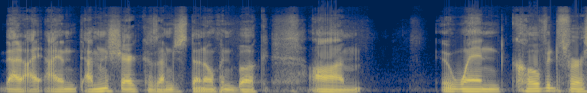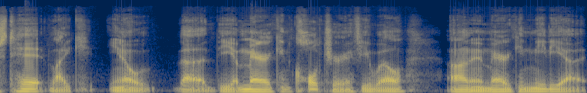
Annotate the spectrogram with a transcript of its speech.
that I I'm I'm gonna share because I'm just an open book. Um, when COVID first hit, like you know the the American culture, if you will, um, American media.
